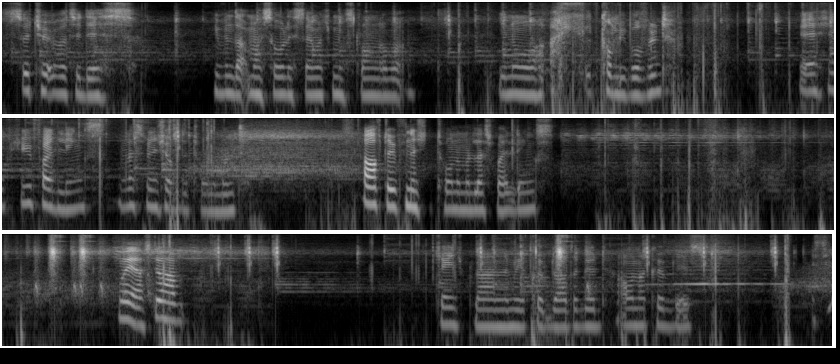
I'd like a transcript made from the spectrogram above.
switch over to this. Even that my sword is so much more stronger, but you know, I can't be bothered. Yeah, if you fight Lynx, let's finish off the tournament. After we finish the tournament, let's fight Lynx. Wait, I still have change plan. Let me equip the other good. I wanna equip this. See,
